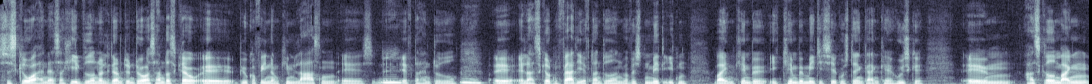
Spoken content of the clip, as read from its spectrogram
så skriver han altså helt vidunderligt om dem. Det var også ham, der skrev øh, biografien om Kim Larsen, øh, mm. efter han døde. Mm. Øh, eller skrev den færdig efter han døde. Han var vist midt i den, var i en kæmpe, i kæmpe mediecirkus dengang, kan jeg huske. Øh, har skrevet mange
